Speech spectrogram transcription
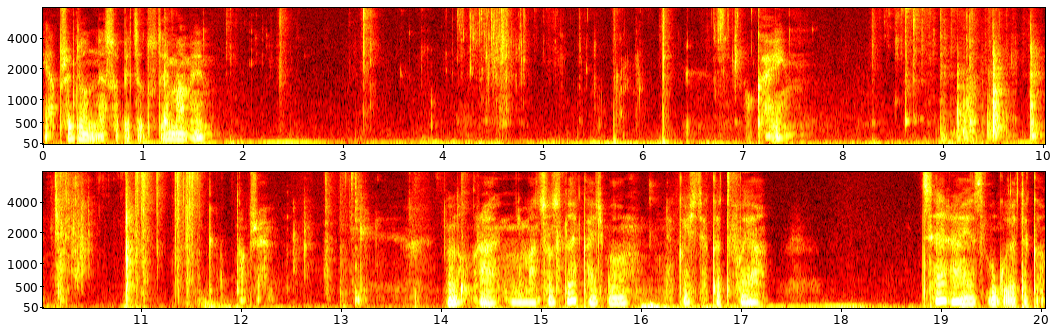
ja przeglądnę sobie, co tutaj mamy. Okej. Dobrze. No dobra, nie ma co zwlekać, bo jakaś taka twoja cera jest w ogóle taka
